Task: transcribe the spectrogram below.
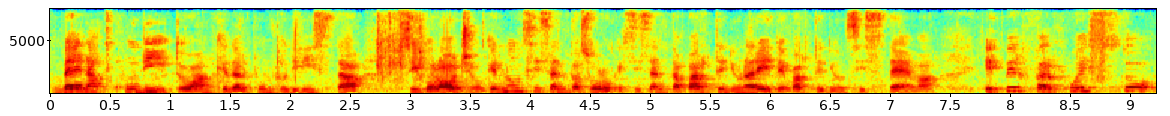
ben accudito anche dal punto di vista psicologico, che non si senta solo, che si senta parte di una rete, parte di un sistema e per far questo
